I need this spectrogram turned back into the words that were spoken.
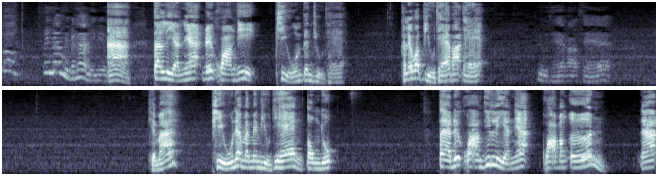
ก็ไม่น่ามีปัญหานี่พี่อ่า แต่เหรียญเนี้ย ด้วยความที่ผิวมันเป็นผิวแท้เขาเรียกว่าผิวแท้พระแท้ ผิวแท้พระแท้เห็นไหมผิวเนี่ยมันเป็นผิวที่แห้งตรงยุค แต่ด้วยความที่เหรียญเนี้ย ความบังเอิญนะ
